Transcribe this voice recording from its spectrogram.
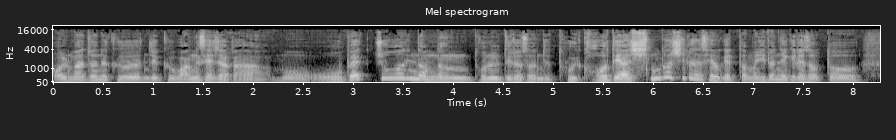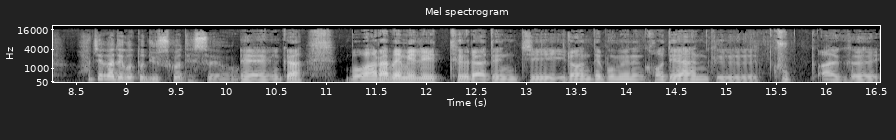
얼마 전에 그 이제 그 왕세자가 뭐 500조 원이 넘는 돈을 들여서 이제 도, 거대한 신도시를 세우겠다 뭐 이런 얘기를 해서 또 화제가 되고 또 뉴스가 됐어요. 네, 그러니까 뭐 아랍에미리트라든지 이런 데 보면은 거대한 그 국, 아, 그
